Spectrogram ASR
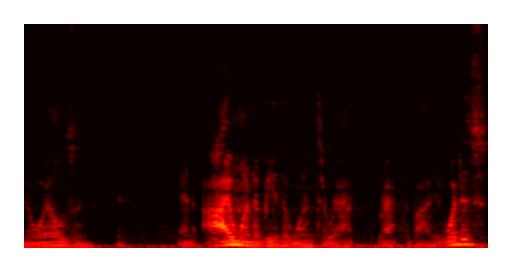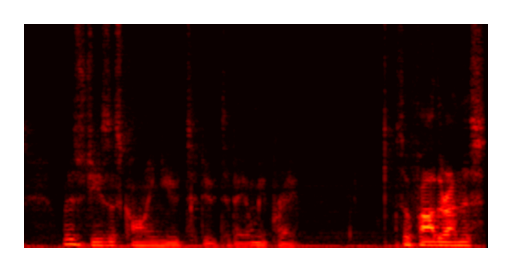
and oils and and I want to be the one to wrap wrap the body. What is what is Jesus calling you to do today? Let me pray. So Father, on this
